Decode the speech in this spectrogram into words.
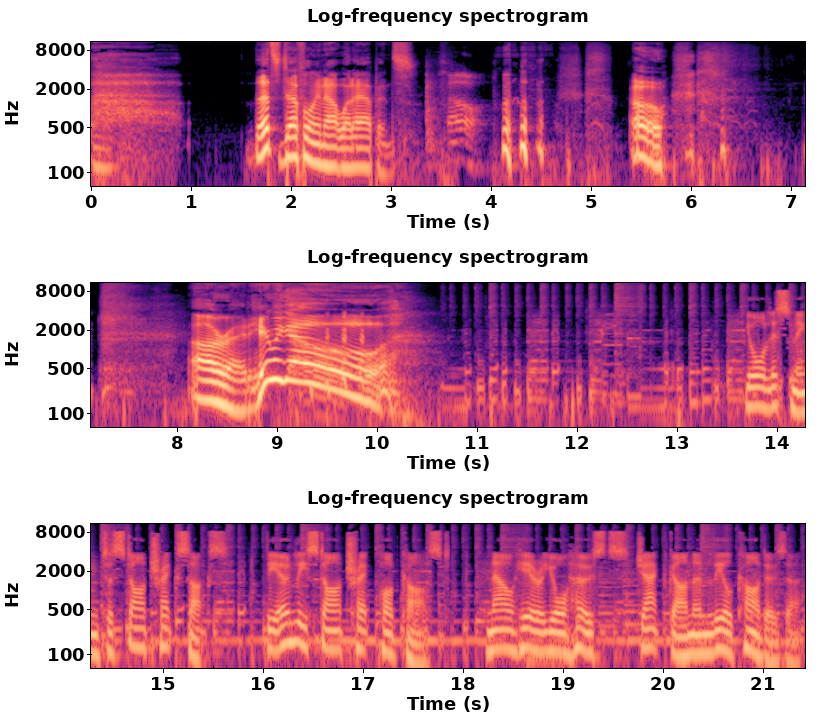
That's definitely not what happens. Oh, oh. All right, here we go. You're listening to Star Trek Sucks, the only Star Trek podcast. Now here are your hosts, Jack Gunn and Leo Cardoza.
